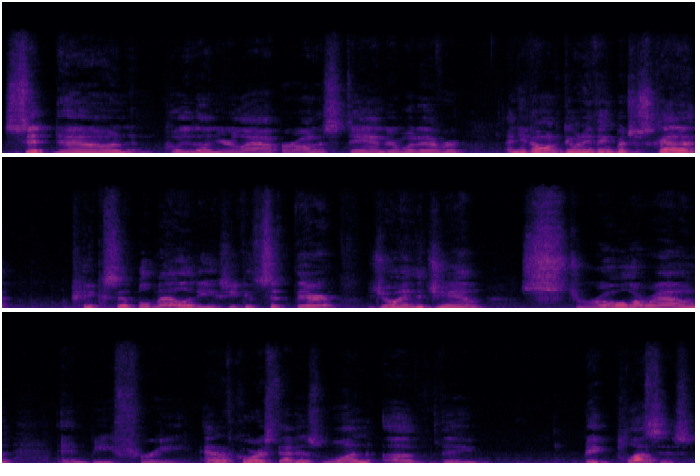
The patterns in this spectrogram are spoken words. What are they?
sit down and put it on your lap or on a stand or whatever, and you don't want to do anything but just kind of pick simple melodies. You can sit there, join the jam, stroll around, and be free. And of course, that is one of the big pluses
